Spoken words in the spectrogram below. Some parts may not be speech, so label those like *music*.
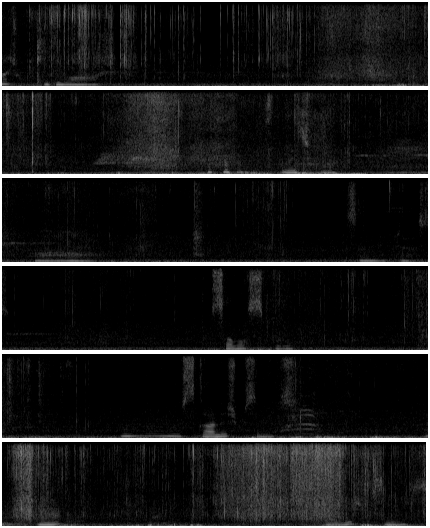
daha çok kedi var. *laughs* Sana çıkma. Aa. Sen de biraz. Sabah sporu. Hmm, siz kardeş misiniz? Hı? Kardeş misiniz?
